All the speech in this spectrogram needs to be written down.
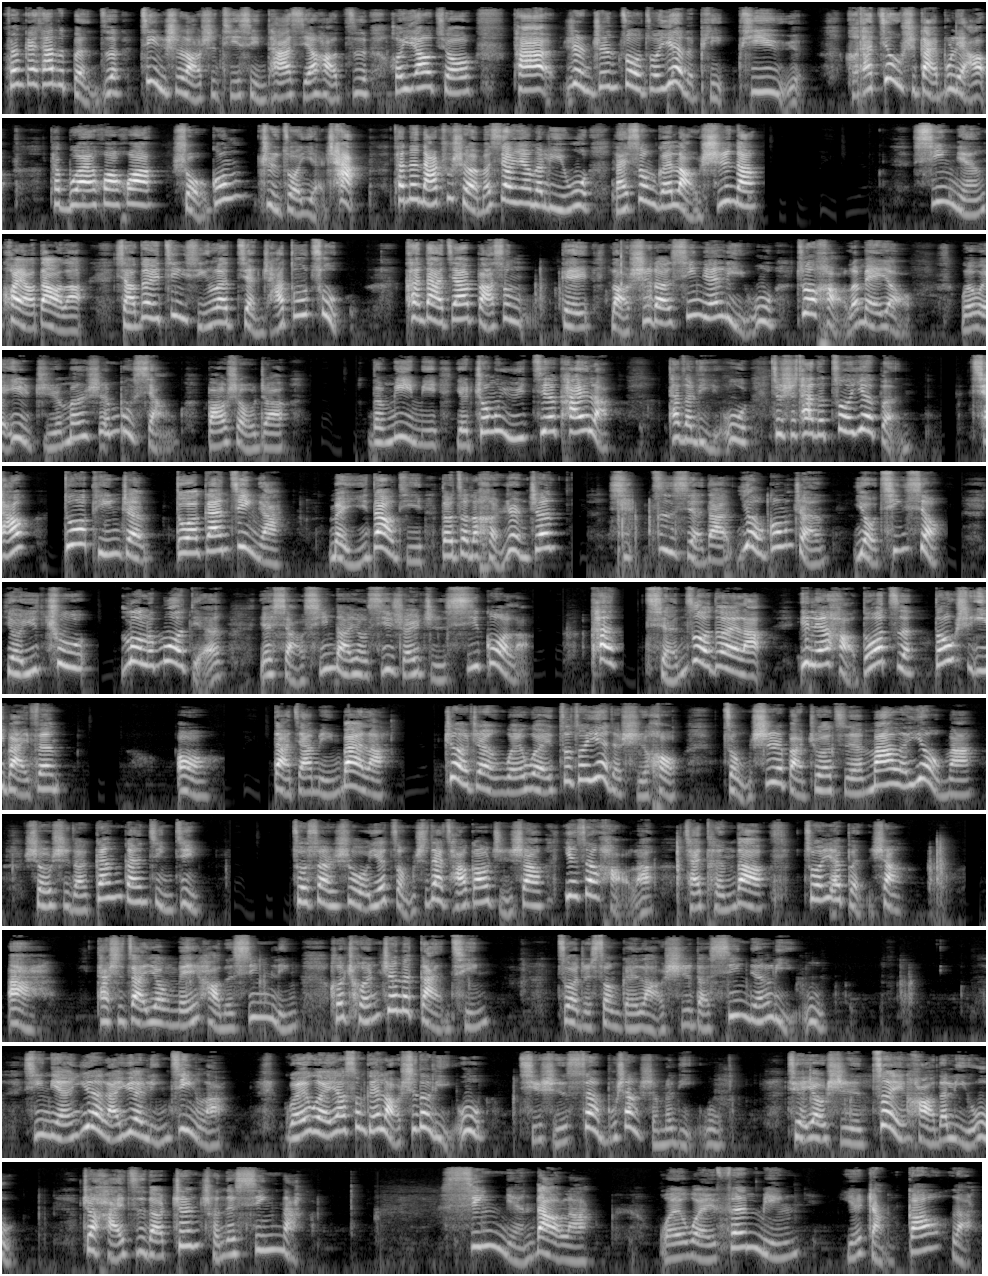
翻开他的本子，尽是老师提醒他写好字和要求他认真做作业的批批语。可他就是改不了，他不爱画画，手工制作也差，他能拿出什么像样的礼物来送给老师呢？新年快要到了，小队进行了检查督促，看大家把送给老师的新年礼物做好了没有。伟伟一直闷声不响，保守着的秘密也终于揭开了。他的礼物就是他的作业本，瞧，多平整，多干净呀！每一道题都做得很认真，写字写的又工整又清秀，有一处落了墨点，也小心的用吸水纸吸过了。看，全做对了，一连好多字都是一百分。哦，大家明白了。这阵伟伟做作业的时候，总是把桌子抹了又抹，收拾得干干净净。做算术也总是在草稿纸上验算好了，才誊到作业本上。啊，他是在用美好的心灵和纯真的感情，做着送给老师的新年礼物。新年越来越临近了。伟伟要送给老师的礼物，其实算不上什么礼物，却又是最好的礼物。这孩子的真诚的心呐！新年到了，伟伟分明也长高了。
